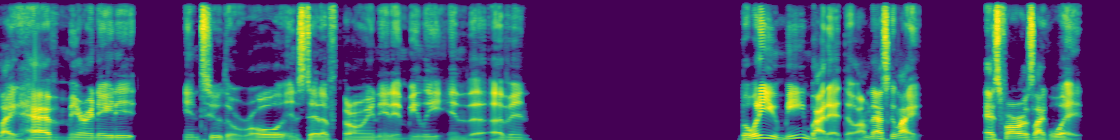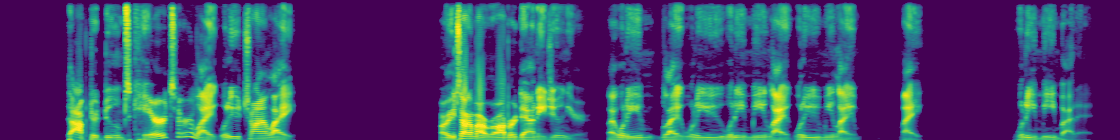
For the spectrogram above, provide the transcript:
like have marinated into the roll instead of throwing it immediately in the oven. But what do you mean by that though? I'm asking like as far as like what? Doctor Doom's character? Like what are you trying to like are you talking about Robert Downey Jr.? Like what do you like what do you what do you mean like what do you mean like like what do you mean by that?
